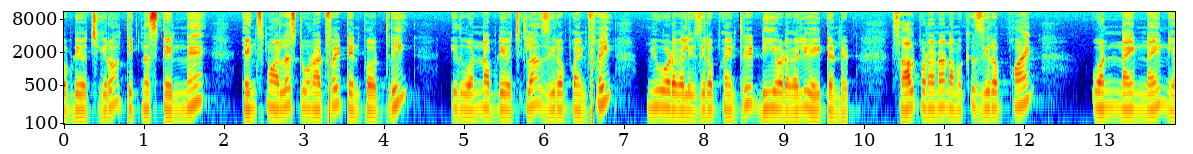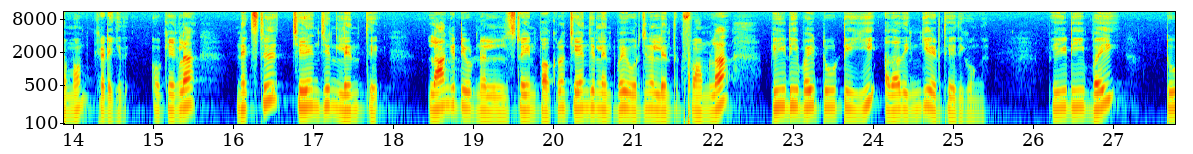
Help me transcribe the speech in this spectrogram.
அப்படியே வச்சுக்கிறோம். திக்னஸ் டென்னு Young's modulus two nought five ten power three இது ஒன் அப்படியே வச்சுக்கலாம் ஜீரோ பாயிண்ட் ஃபைவ் மியூவோட வேல்யூ ஜீரோ பாயிண்ட் த்ரீ டியோட வேல்யூ எயிட் ஹண்ட்ரட் சால்வ் பண்ணோன்னா நமக்கு zero point one nine nine mm கிடைக்குது. ஓகேங்களா next change in length longitudinal strain பார்க்குறோம். Change in length by original லென்த்துக்கு formula PD by two TE அதாவது இங்கே எடுத்து எழுதிக்கோங்க. PD by two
